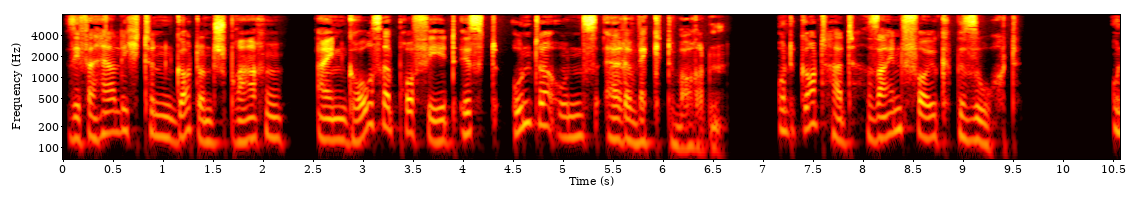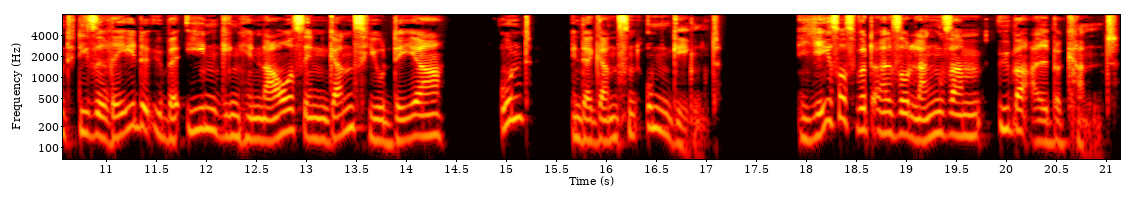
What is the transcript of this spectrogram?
sie verherrlichten Gott und sprachen, ein großer Prophet ist unter uns erweckt worden. Und Gott hat sein Volk besucht. Und diese Rede über ihn ging hinaus in ganz Judäa und in der ganzen Umgegend. Jesus wird also langsam überall bekannt.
